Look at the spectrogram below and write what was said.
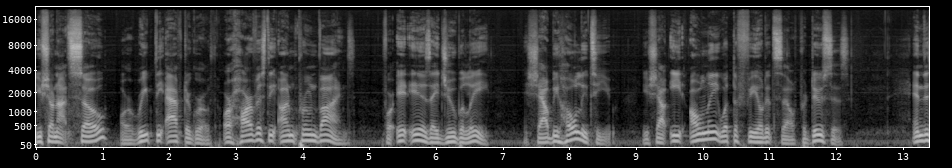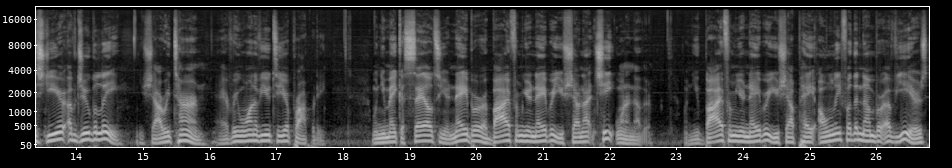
You shall not sow or reap the aftergrowth or harvest the unpruned vines, for it is a jubilee. It shall be holy to you. You shall eat only what the field itself produces. In this year of jubilee, you shall return, every one of you, to your property. When you make a sale to your neighbor or buy from your neighbor, you shall not cheat one another. When you buy from your neighbor, you shall pay only for the number of years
